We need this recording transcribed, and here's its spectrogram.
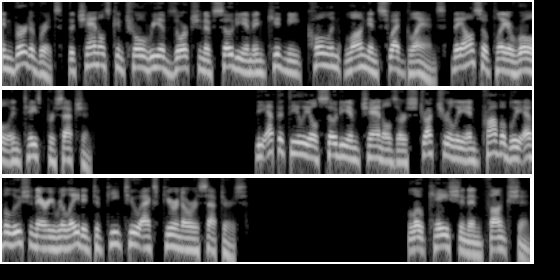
In vertebrates, the channels control reabsorption of sodium in kidney, colon, lung and sweat glands, they also play a role in taste perception. The epithelial sodium channels are structurally and probably evolutionary related to P2X purinoreceptors. Location and function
